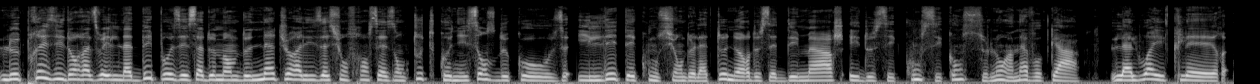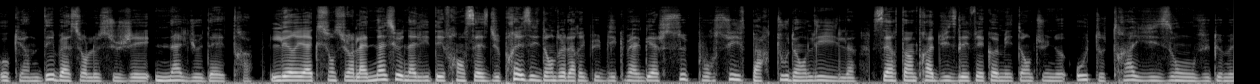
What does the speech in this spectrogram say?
Le président Razuel n'a déposé sa demande de naturalisation française en toute connaissance de cause. Il était conscient de la teneur de cette démarche et de ses conséquences selon un avocat. La loi est claire, aucun débat sur le sujet n'a lieu d'être. Les réactions sur la nationalité française du président de la République malgache se poursuivent partout dans l'île. Certains traduisent les faits comme étant une haute trahison vu que M.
